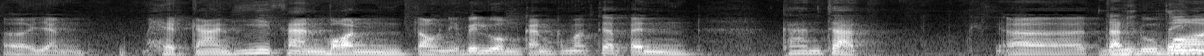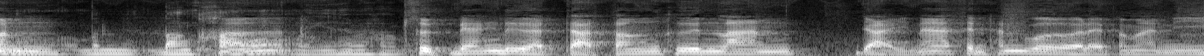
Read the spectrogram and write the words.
เอ่ออย่างเหตุการณ์ที่แฟนบอลเหล่านี้ไปรวมกันก็มักจะเป็นการจัดเอ่อจัดดูบอลมันบางครั้งเอ่อออะไรอย่างเงี้ยใช่ไหมครับศึกแดงเดือดจัดตอนกลางคืนลานใหญ่หน้าเซนทรัลเวิร์อะไรประมาณนี้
